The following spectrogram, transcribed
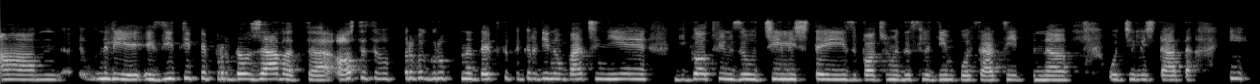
А, нали, езиците продължават. Още са в първа група на детската градина, обаче ние ги готвим за училище и започваме да следим класациите на училищата. И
